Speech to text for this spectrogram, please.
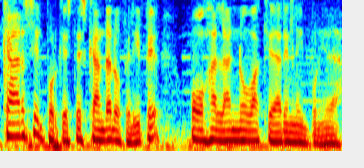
cárcel porque este escándalo, Felipe, ojalá no va a quedar en la impunidad.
